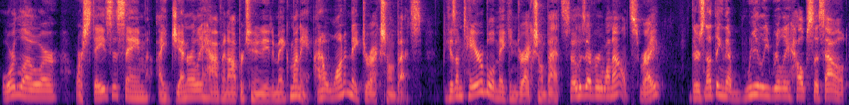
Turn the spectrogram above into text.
or lower or stays the same, I generally have an opportunity to make money. I don't want to make directional bets because I'm terrible at making directional bets. So is everyone else, right? There's nothing that really, really helps us out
